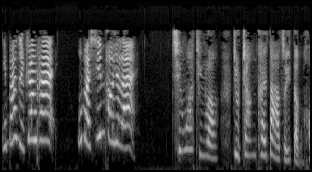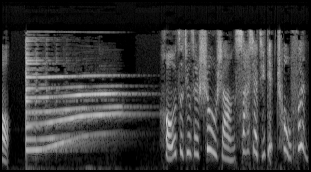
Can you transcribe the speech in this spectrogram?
你把嘴张开，我把心掏下来。”青蛙听了，就张开大嘴等候。猴子就在树上撒下几点臭粪，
